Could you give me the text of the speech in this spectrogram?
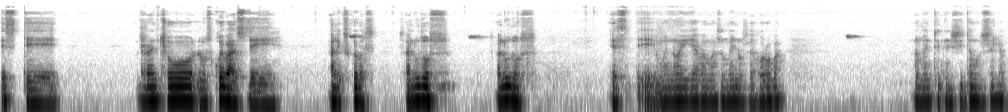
este rancho Los Cuevas de Alex Cuevas. Saludos, saludos. Este, bueno, ahí ya va más o menos la joroba. Realmente necesitamos hacerla un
